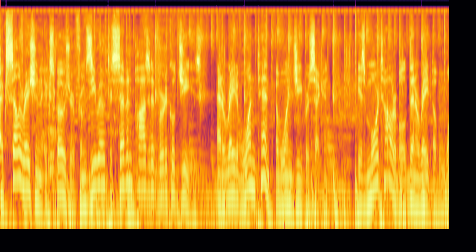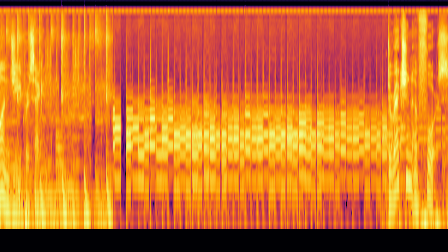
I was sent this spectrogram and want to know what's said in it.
Acceleration exposure from 0 to 7 positive vertical Gs at a rate of 1 tenth of 1 G per second is more tolerable than a rate of 1 G per second. Direction of force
